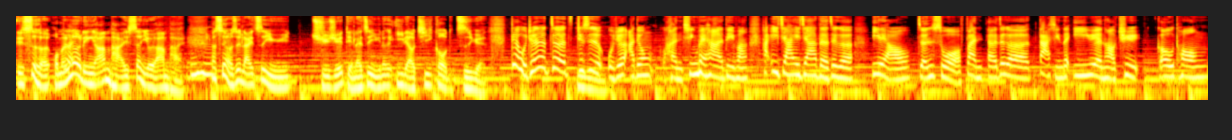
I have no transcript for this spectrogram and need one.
也适合。我们乐龄也安排，肾友有安排，嗯、那肾友是来自于取决点，来自于那个医疗机构的资源。对，我觉得这个就是我觉得阿东很钦佩他的地方，他一家一家的这个医疗诊所、饭呃这个大型的医院哈去沟通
